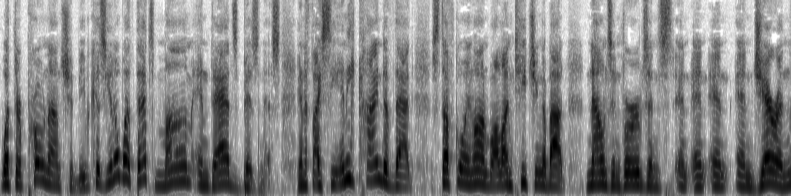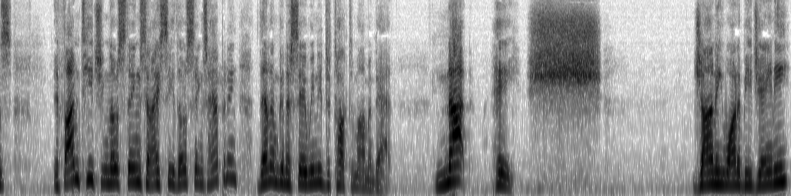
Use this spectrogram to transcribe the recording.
what their pronouns should be. Because you know what? That's mom and dad's business. And if I see any kind of that stuff going on while I'm teaching about nouns and verbs and, and, and, and, and gerunds, if I'm teaching those things and I see those things happening, then I'm going to say we need to talk to mom and dad. Not, hey, shh, Johnny, want to be Janie?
